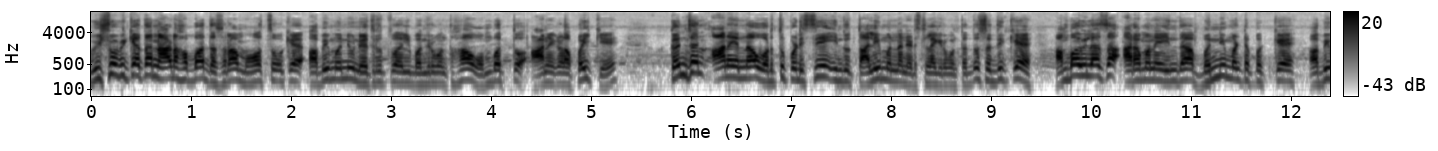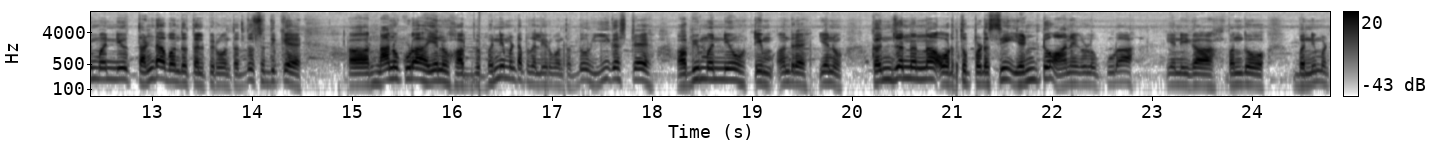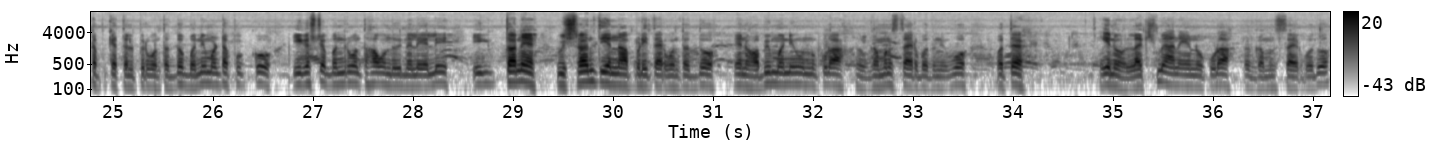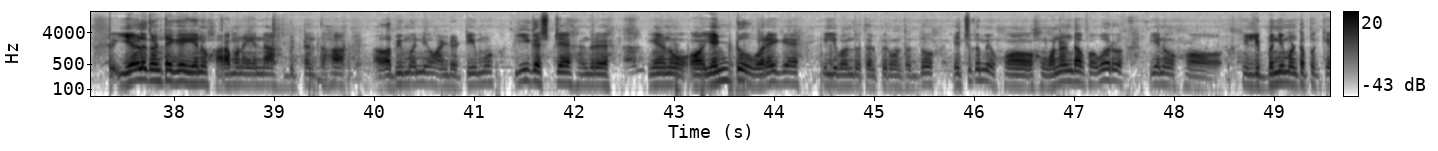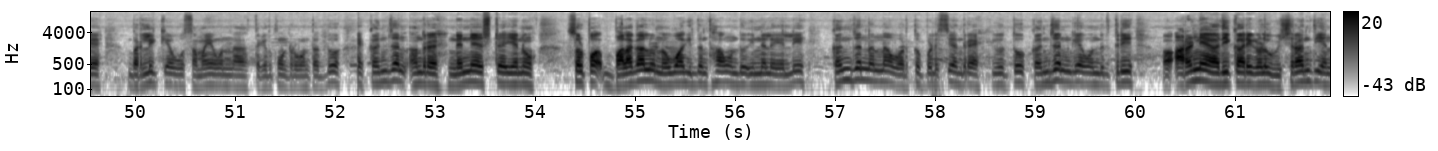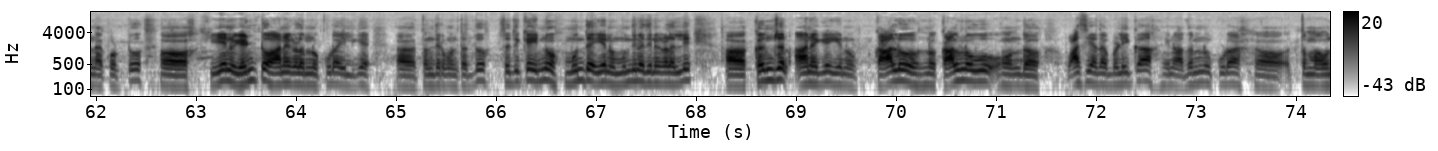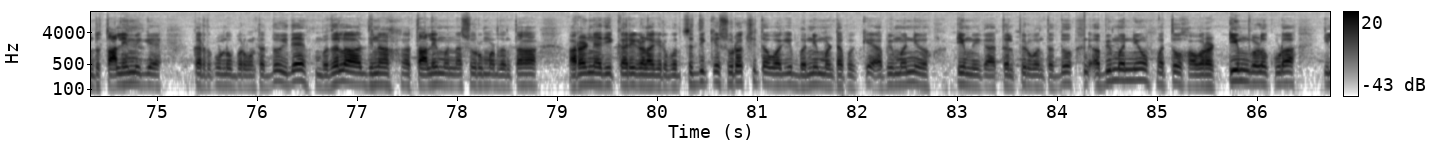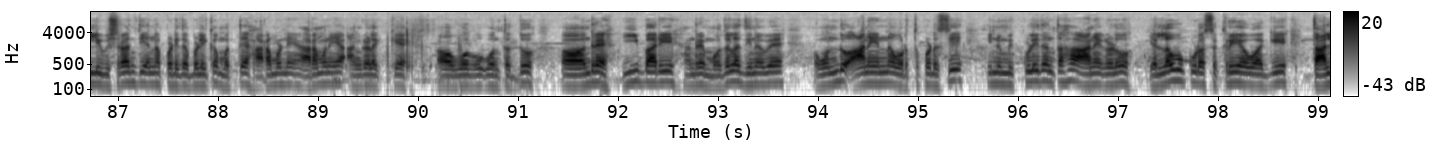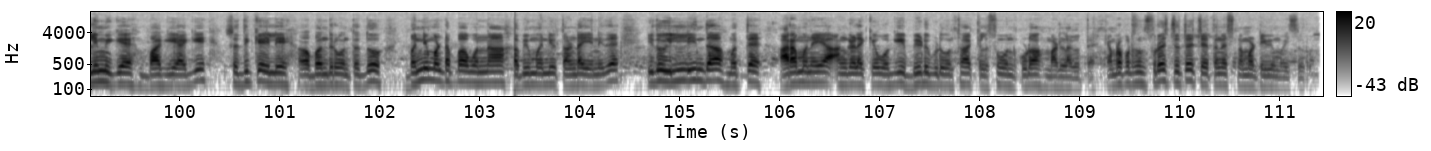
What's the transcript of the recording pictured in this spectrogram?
ವಿಶ್ವವಿಖ್ಯಾತ ನಾಡಹಬ್ಬ ದಸರಾ ಮಹೋತ್ಸವಕ್ಕೆ ಅಭಿಮನ್ಯು ನೇತೃತ್ವದಲ್ಲಿ ಬಂದಿರುವಂತಹ ಒಂಬತ್ತು ಆನೆಗಳ ಪೈಕಿ ಕಂಜನ್ ಆನೆಯನ್ನ ಹೊರತುಪಡಿಸಿ ಇಂದು ತಾಲೀಮನ್ನು ನಡೆಸಲಾಗಿರುವಂಥದ್ದು. ಸದ್ಯಕ್ಕೆ ಅಂಬಾವಿಲಾಸ ಅರಮನೆಯಿಂದ ಬನ್ನಿ ಮಂಟಪಕ್ಕೆ ಅಭಿಮನ್ಯು ತಂಡ ಬಂದು ತಲುಪಿರುವಂಥದ್ದು. ಸದ್ಯಕ್ಕೆ ನಾನು ಕೂಡ ಏನು ಬನ್ನಿ ಬನ್ನಿ ಮಂಟಪದಲ್ಲಿರುವಂಥದ್ದು. ಈಗಷ್ಟೇ ಅಭಿಮನ್ಯು ಟೀಮ್ ಅಂದರೆ ಏನು, ಕಂಜನನ್ನು ಹೊರತುಪಡಿಸಿ ಎಂಟು ಆನೆಗಳು ಕೂಡ ಏನೀಗ ಬಂದು ಬನ್ನಿ ಮಂಟಪಕ್ಕೆ ತಲುಪಿರುವಂಥದ್ದು. ಬನ್ನಿ ಮಂಟಪಕ್ಕೂ ಈಗಷ್ಟೇ ಬಂದಿರುವಂತಹ ಒಂದು ಹಿನ್ನೆಲೆಯಲ್ಲಿ ಈಗ ತಾನೇ ವಿಶ್ರಾಂತಿಯನ್ನು ಪಡೀತಾ ಇರುವಂಥದ್ದು. ಏನು ಅಭಿಮನ್ಯುವನ್ನು ಕೂಡ ಗಮನಿಸ್ತಾ ಇರ್ಬೋದು ನೀವು. ಮತ್ತು ಏನು ಲಕ್ಷ್ಮಿ ಆನೆಯನ್ನು ಕೂಡ ಗಮನಿಸ್ತಾ ಇರ್ಬೋದು. ಏಳು ಗಂಟೆಗೆ ಏನು ಅರಮನೆಯನ್ನು ಬಿಟ್ಟಂತಹ ಅಭಿಮನ್ಯು ಆ್ಯಂಡ್ ಟೀಮು ಈಗಷ್ಟೇ ಅಂದರೆ ಏನು ಎಂಟೂವರೆಗೆ ಇಲ್ಲಿ ಬಂದು ತಲುಪಿರುವಂಥದ್ದು. ಹೆಚ್ಚು ಕಮ್ಮಿ ಒನ್ ಆ್ಯಂಡ್ ಹಾಫ್ ಅವರ್ ಏನು ಇಲ್ಲಿ ಬನ್ನಿ ಮಂಟಪಕ್ಕೆ ಬರಲಿಕ್ಕೆ ಅವು ಸಮಯವನ್ನು ತೆಗೆದುಕೊಂಡಿರುವಂಥದ್ದು. ಕಂಜನ್ ಅಂದರೆ ನಿನ್ನೆ ಅಷ್ಟೇ ಏನು ಸ್ವಲ್ಪ ಬಲಗಾಲು ನೋವಾಗಿದ್ದಂತಹ ಒಂದು ಹಿನ್ನೆಲೆಯಲ್ಲಿ ಕಂಜನನ್ನು ಹೊರತುಪಡಿಸಿ ಅಂದರೆ ಇವತ್ತು ಕಂಜನ್ಗೆ ಒಂದು ರೀತಿ ಅರಣ್ಯ ಅಧಿಕಾರಿಗಳು ವಿಶ್ರಾಂತಿಯನ್ನು ಕೊಟ್ಟು ಏನು ಎಂಟು ಆನೆಗಳನ್ನು ಕೂಡ ಇಲ್ಲಿಗೆ ತಂದಿರುವಂಥದ್ದು ಸದ್ಯಕ್ಕೆ ಇನ್ನು ಮುಂದೆ ಏನು ಮುಂದಿನ ದಿನಗಳಲ್ಲಿ ಕಂಜನ್ ಆನೆಗೆ ಏನು ಕಾಲು ಕಾಲು ನೋವು ಒಂದು ವಾಸಿಯಾದ ಬಳಿಕ ಏನು ಅದನ್ನು ಕೂಡ ತಮ್ಮ ಒಂದು ತಾಲೀಮಿಗೆ ಕರೆದುಕೊಂಡು ಬರುವಂಥದ್ದು. ಇದೇ ಮೊದಲ ದಿನ ತಾಲೀಮನ್ನು ಶುರು ಮಾಡಿದಂತಹ ಅರಣ್ಯ ಅಧಿಕಾರಿಗಳಾಗಿರ್ಬೋದು ಸದ್ಯಕ್ಕೆ ಸುರಕ್ಷಿತವಾಗಿ ಬನ್ನಿ ಮಂಟಪಕ್ಕೆ ಅಭಿಮನ್ಯು ಟೀಮ್ ಈಗ ತಲುಪಿರುವಂಥದ್ದು. ಅಭಿಮನ್ಯು ಮತ್ತು ಅವರ ಟೀಮ್ಗಳು ಕೂಡ ಇಲ್ಲಿ ವಿಶ್ರಾಂತಿಯನ್ನು ಪಡೆದ ಬಳಿಕ ಮತ್ತೆ ಅರಮನೆ, ಅರಮನೆಯ ಅಂಗಳಕ್ಕೆ ಹೋಗುವಂಥದ್ದು. ಅಂದರೆ ಈ ಬಾರಿ ಅಂದರೆ ಮೊದಲ ದಿನವೇ ಒಂದು ಆನೆಯನ್ನು ಹೊರತುಪಡಿಸಿ ಇನ್ನು ಮಿಕ್ಕುಳಿದಂತಹ ಆನೆಗಳು ಎಲ್ಲವೂ ಕೂಡ ಸಕ್ರಿಯವಾಗಿ ತಾಲೀಮಿಗೆ ಭಾಗಿಯಾಗಿ ಸದ್ಯಕ್ಕೆ ಇಲ್ಲಿ ಬಂದಿರುವಂಥದ್ದು. ಬನ್ನಿ ಮಂಟಪವನ್ನು ಅಭಿಮನ್ಯು ತಂಡ ಏನಿದೆ, ಇದು ಇಲ್ಲಿಂದ ಮತ್ತೆ ಅರಮನೆಯ ಅಂಗಳಕ್ಕೆ ಹೋಗಿ ಬೀಡು ಬಿಡುವಂತಹ ಕೆಲಸವನ್ನು ಕೂಡ ಮಾಡಲಾಗುತ್ತೆ. ಕ್ಯಾಮ್ರಾ ಪರ್ಸನ್ ಸುರೇಶ್ ಜೊತೆ ಚೇತನೇಶ್ ನಮ್ಮ ಟಿವಿ ಮೈಸೂರು.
